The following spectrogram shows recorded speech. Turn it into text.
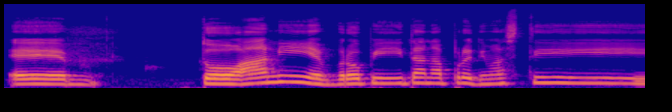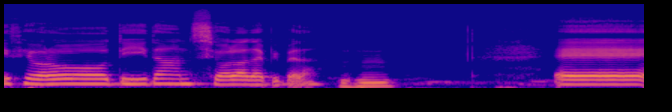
Ε, το αν η Ευρώπη ήταν απροετοίμαστη θεωρώ ότι ήταν σε όλα τα επίπεδα. Μμμ. Ε,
